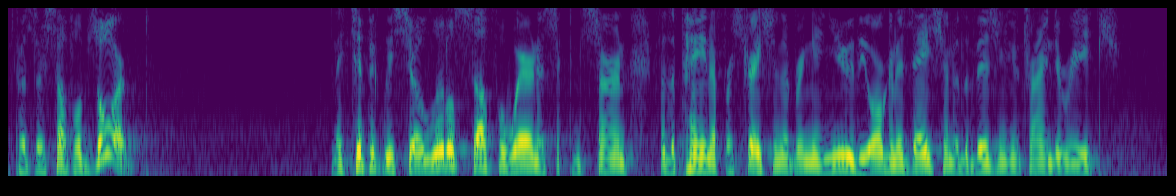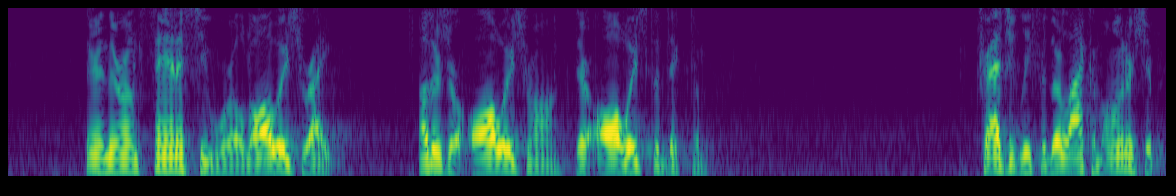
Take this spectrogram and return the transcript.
Because they're self absorbed. They typically show little self awareness or concern for the pain or frustration they're bringing you, the organization, or the vision you're trying to reach. They're in their own fantasy world, always right. Others are always wrong, they're always the victim. Tragically, for their lack of ownership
